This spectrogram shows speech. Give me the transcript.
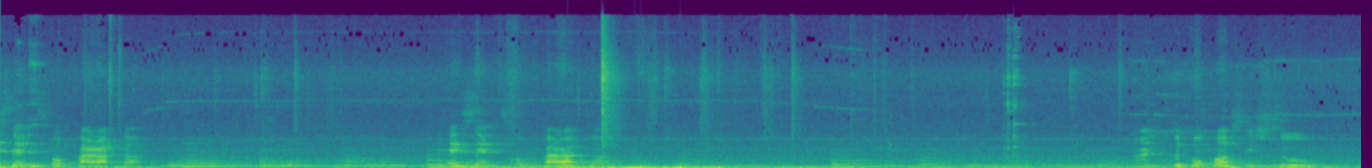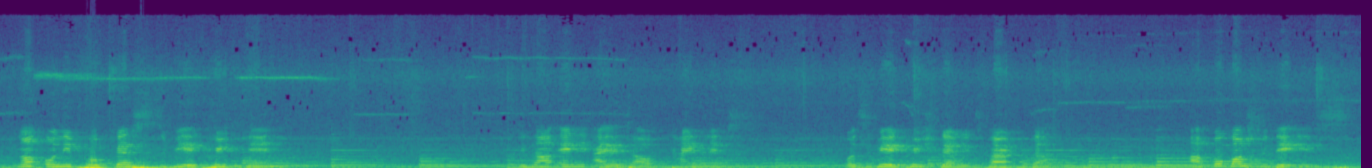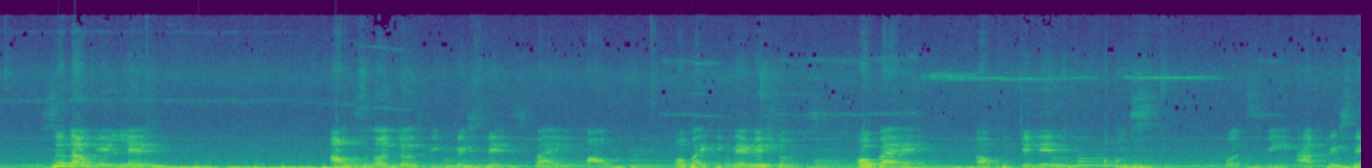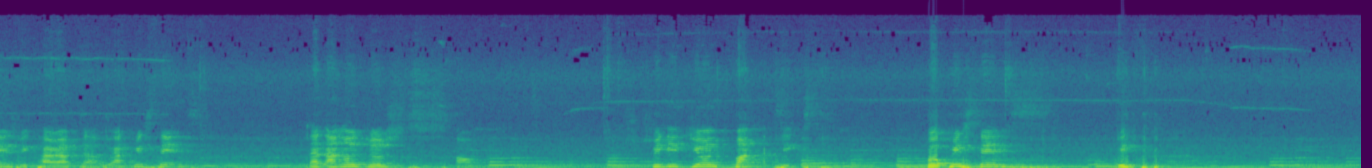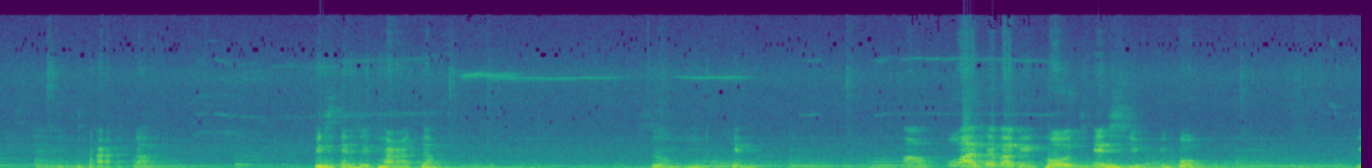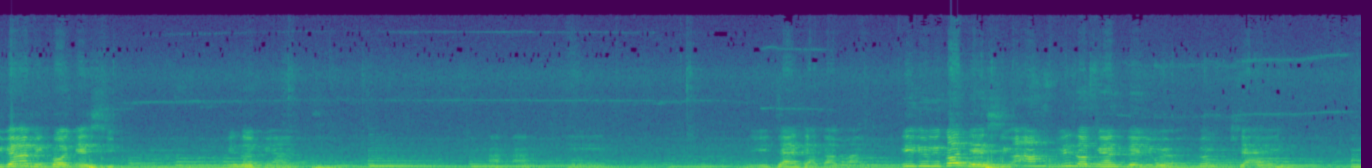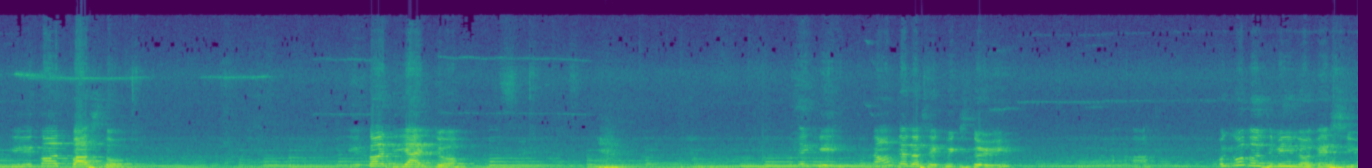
Essence of character. The essence of character. And the focus is to not only profess to be a Christian without any iota of kindness, but to be a Christian with character. Our focus today is so that we learn not just be Christians by mouth or by declarations or by um, feeling bumps, but we are Christians with character. We are Christians that are not just um, religion fanatics, but Christians with character. Christians with character. So, okay. Um, who has ever been called SU before? You've ever been called SU? Raise up your hand. Uh-uh. Yeah. Spiritual Jagaban. If you be called SU, uh-uh, raise up your hands very well. Don't be. If you be called pastor, you called the Yajo. okay, now tell us a quick story. Okay, what was the meaning of SU?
